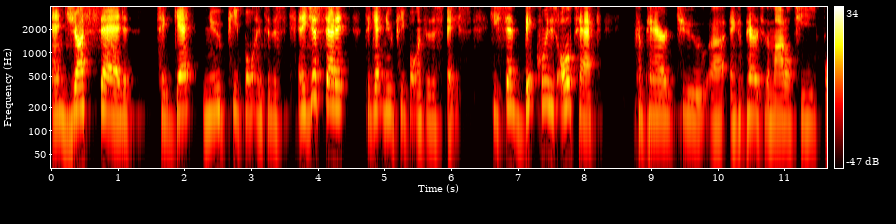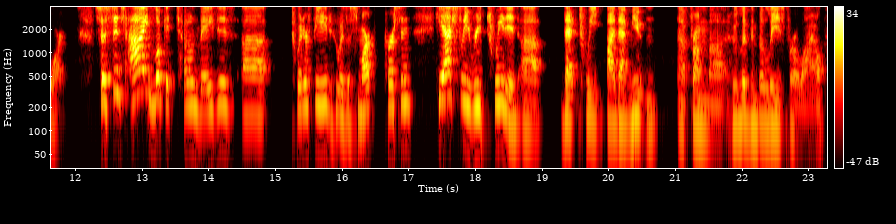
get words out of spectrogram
And just said to get new people into this. And he just said it to get new people into the space. He said Bitcoin is old tech compared to uh, and compared to the Model T Ford. So since I look at Tone Vays's uh, Twitter feed, who is a smart person, he actually retweeted uh, that tweet by that mutant uh, from uh, who lived in Belize for a while,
